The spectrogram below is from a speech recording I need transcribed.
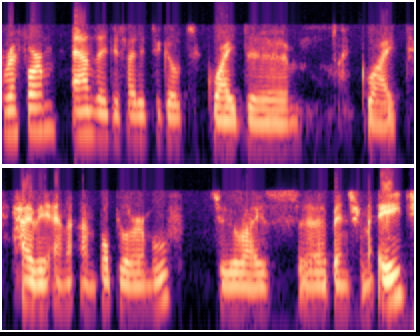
reform, and they decided to go to quite um, quite heavy and unpopular move to raise uh, pension age.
